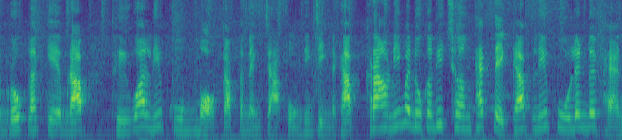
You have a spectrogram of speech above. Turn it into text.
มรุกและเกมรับ ถือว่าลิเวอร์พูลเหมาะกับตำแหน่งจ่าฝูงจริงๆนะครับ คราวนี้มาดูกันที่เชิงแท็กติกครับลิเวอร์พูลเล่นด้วยแผน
